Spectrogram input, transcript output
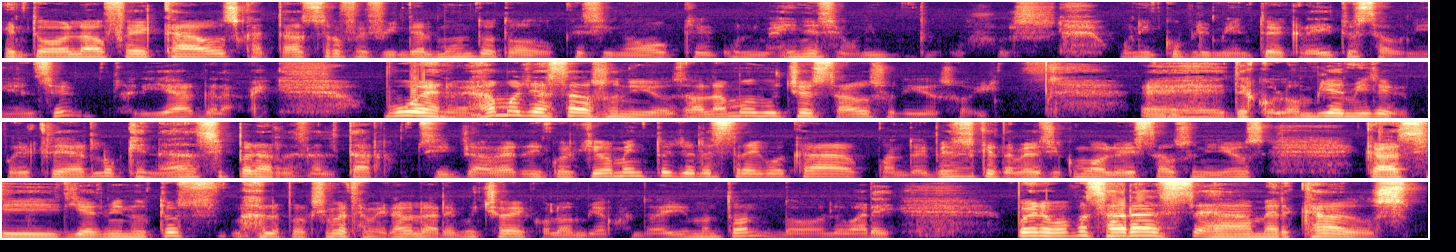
en todo lado fue caos, catástrofe, fin del mundo, todo. Que si no, que imagínense, un, un incumplimiento de crédito estadounidense sería grave. Bueno, dejamos ya Estados Unidos, hablamos mucho de Estados Unidos hoy. Eh, de Colombia, mire, puede creerlo que nada así para resaltar. Sí, a ver, en cualquier momento yo les traigo acá, cuando hay veces que también, así como hablé de Estados Unidos, casi 10 minutos, a la próxima también hablaré mucho de Colombia. Cuando hay un montón, lo, lo haré. Bueno, vamos a pasar a, mercados.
